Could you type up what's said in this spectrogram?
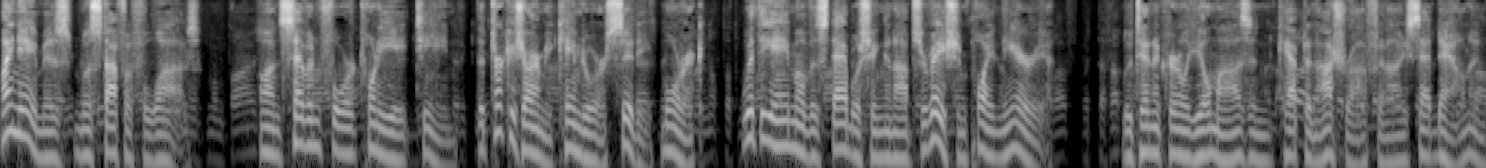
My name is Mustafa Fawaz. On 7 4 2018, the Turkish army came to our city, Morik, with the aim of establishing an observation point in the area. Lieutenant Colonel Yilmaz and Captain Ashraf and I sat down and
